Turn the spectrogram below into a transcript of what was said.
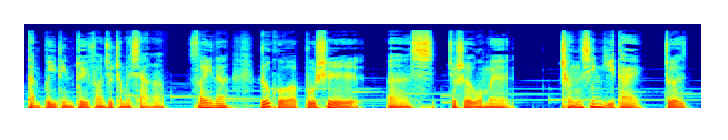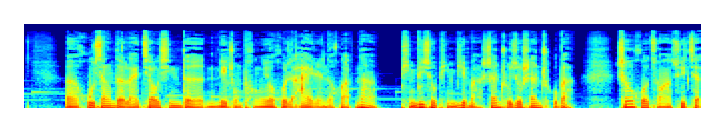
但不一定对方就这么想啊。所以呢，如果不是嗯，就是我们诚心以待这，呃，互相的来交心的那种朋友或者爱人的话，那屏蔽就屏蔽吧，删除就删除吧。生活总要去加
